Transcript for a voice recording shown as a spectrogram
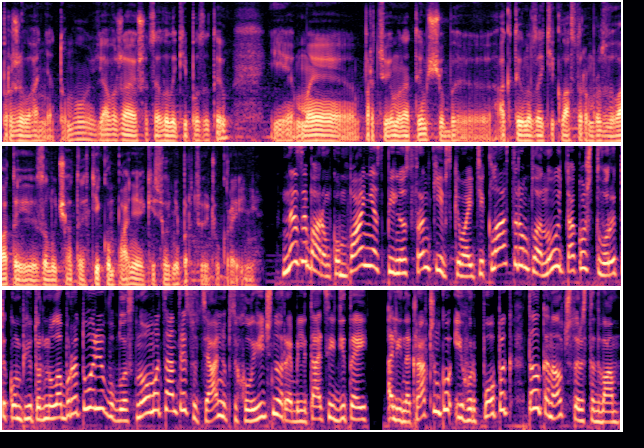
проживання. Тому я вважаю, що це великий позитив. І ми працюємо над тим, щоб активно за it кластером розвивати і залучати ті компанії, які сьогодні працюють в Україні. Незабаром компанія спільно з франківським it кластером планують також створити комп'ютерну лабораторію в обласному центрі соціально-психологічної реабілітації дітей. Аліна Кравченко, Ігор Попик, телеканал 402.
